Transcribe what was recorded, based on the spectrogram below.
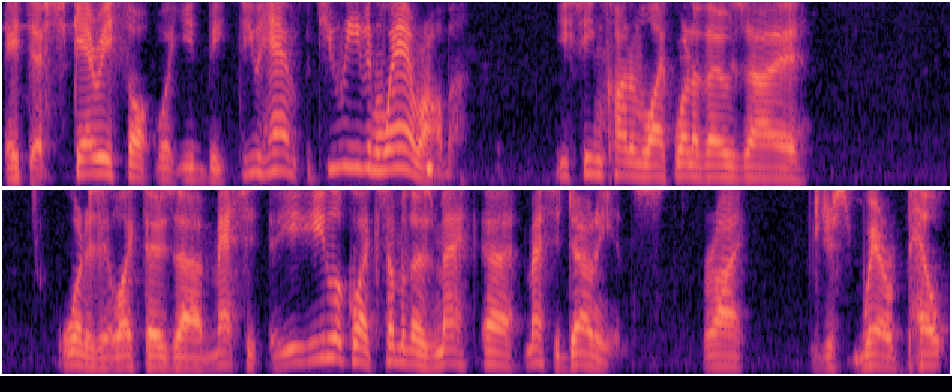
It's a scary thought what you'd be. Do you have? Do you even wear armor? You seem kind of like one of those. Uh, what is it? Like those. Uh, Mace- you, look like some of those Mac- uh, Macedonians, right? You just wear a pelt,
